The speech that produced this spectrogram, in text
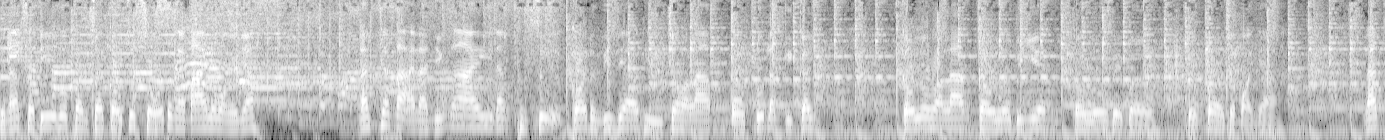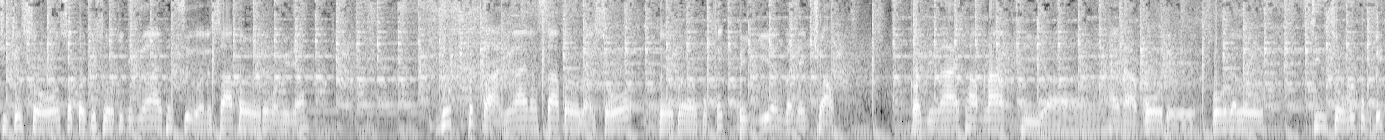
thì Nam sẽ đi vô phần soi cầu chốt số cho ngày mai luôn mọi người nhé Đang nhắc lại là những ai đang thực sự coi được video thì cho họ Lam một nút đăng ký kênh. Cầu lô hoa Lam, cầu lô bình yên, cầu lô về bờ, đến bờ cho mọi nhà. Lam chỉ chốt số, soi cầu chốt số cho những ai thật sự là xa bờ thôi mọi người nhé Giúp tất cả những ai đang xa bờ loại số về bờ một cách bình yên và nhanh chóng. Còn những ai tham lam thì uh, hay là vô để vô zalo xin số với mục đích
